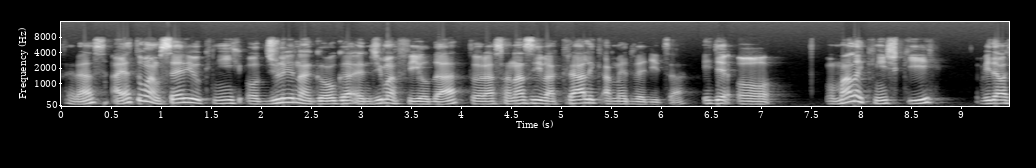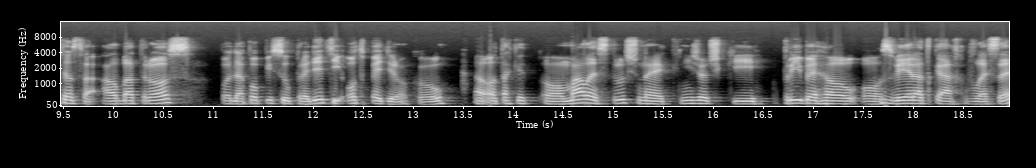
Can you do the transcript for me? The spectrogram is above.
teraz. A ja tu mám sériu kníh od Juliana Goga a Jima Fielda, ktorá sa nazýva Králik a medvedica. Ide o, o malé knižky vydavateľstva Albatros podľa popisu pre deti od 5 rokov. O také o malé stručné knižočky príbehov o zvieratkách v lese.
